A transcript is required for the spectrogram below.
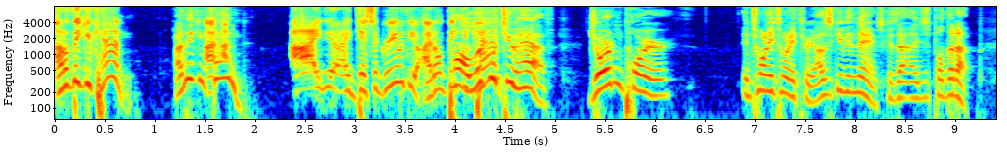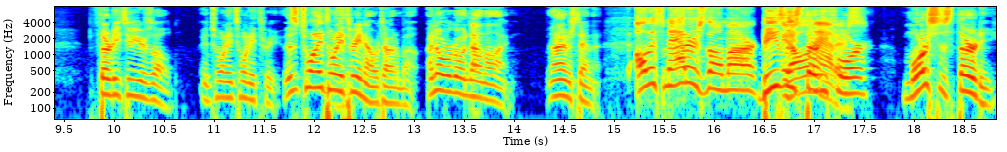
I don't think you can. I think you can. I I disagree with you. I don't think Paul, look what you have. Jordan Poyer in 2023. I'll just give you the names because I I just pulled it up. 32 years old in 2023. This is 2023 now we're talking about. I know we're going down the line. I understand that. All this matters, though, Mar. Beasley's 34. matters. Morse is 30.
